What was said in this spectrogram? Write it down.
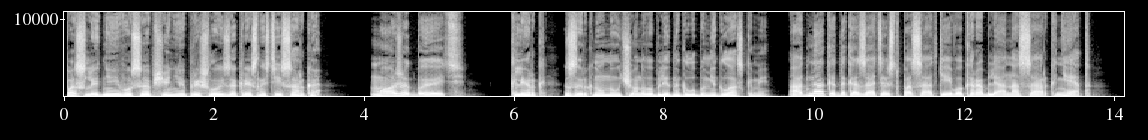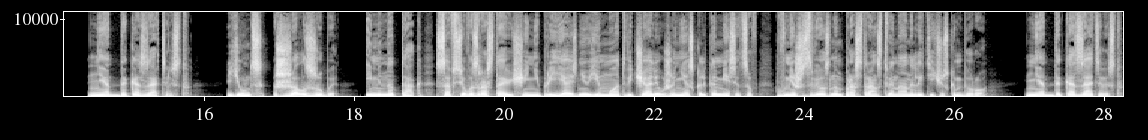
Последнее его сообщение пришло из окрестностей Сарка. Может быть. Клерк зыркнул на ученого бледно-голубыми глазками. Однако доказательств посадки его корабля на Сарк нет. Нет доказательств. Юнц сжал зубы. Именно так, со все возрастающей неприязнью ему отвечали уже несколько месяцев в межзвездном пространственно-аналитическом бюро. «Нет доказательств,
